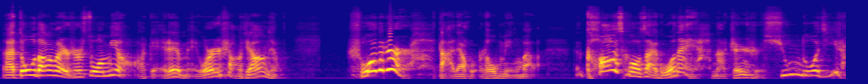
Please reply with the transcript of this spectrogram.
啊，都当那是做庙给这美国人上香去了。说到这儿啊，大家伙都明白了。Costco 在国内啊，那真是凶多吉少，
